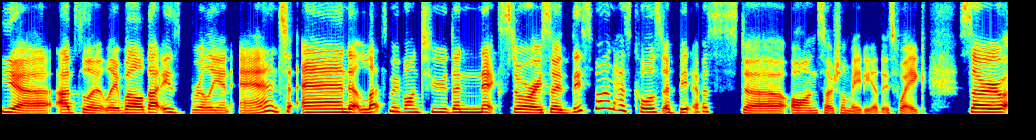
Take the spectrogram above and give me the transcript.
yeah, absolutely. Well, that is brilliant, Ant. And let's move on to the next story. So, this one has caused a bit of a stir on social media this week. So,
